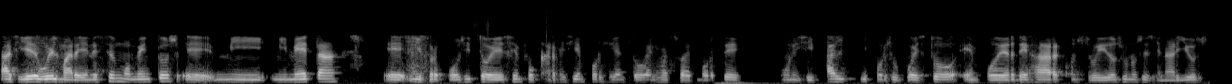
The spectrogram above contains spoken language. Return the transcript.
Así es, Wilmar. En estos momentos eh, mi, mi meta eh, mi propósito es enfocarme 100% en nuestro deporte municipal y por supuesto en poder dejar construidos unos escenarios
